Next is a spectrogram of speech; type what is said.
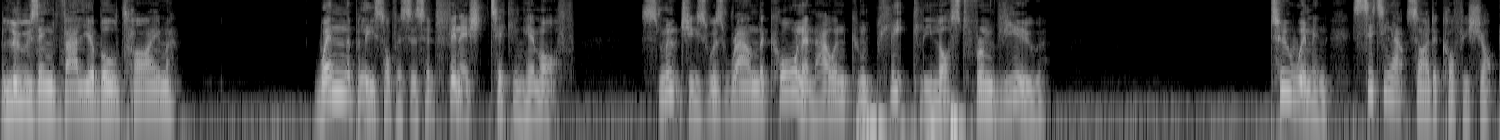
losing valuable time. When the police officers had finished ticking him off, Smoochies was round the corner now and completely lost from view. Two women sitting outside a coffee shop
